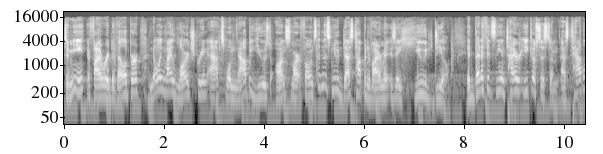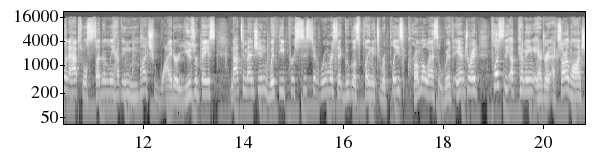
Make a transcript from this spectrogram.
To me, if I were a developer, knowing my large screen apps will now be used on smartphones in this new desktop environment is a huge deal. It benefits the entire ecosystem, as tablet apps will suddenly have a much wider user base, not to mention with the persistent rumors that Google is planning to replace Chrome OS with Android, plus the upcoming Android XR launch,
